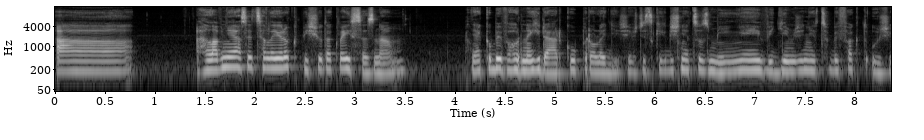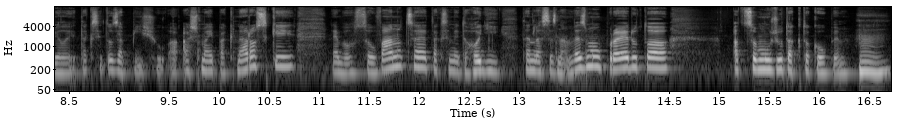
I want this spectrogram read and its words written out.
A hlavně já si celý rok píšu takový seznam, jakoby vhodných dárků pro lidi, že vždycky, když něco změní, vidím, že něco by fakt užili, tak si to zapíšu. A až mají pak narozky, nebo jsou Vánoce, tak se mi to hodí. Tenhle seznam vezmu, projedu to a co můžu, tak to koupím. Hmm.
